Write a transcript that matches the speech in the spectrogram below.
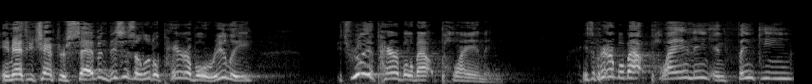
In Matthew chapter 7, this is a little parable really, it's really a parable about planning. It's a parable about planning and thinking,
